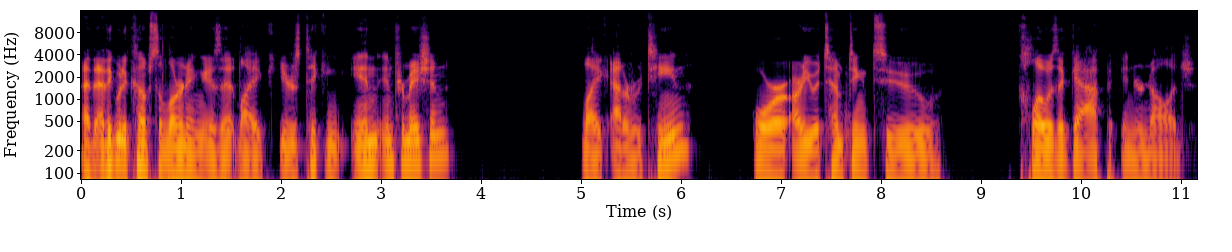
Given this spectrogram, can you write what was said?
I, th- I think when it comes to learning, is it like you're just taking in information, like out of routine, or are you attempting to close a gap in your knowledge?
